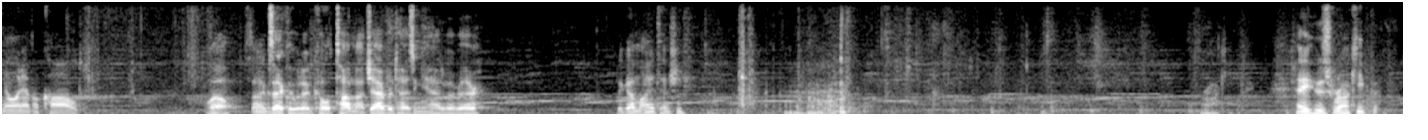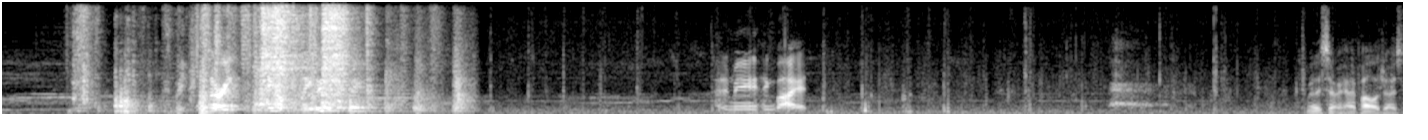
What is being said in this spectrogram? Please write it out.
No one ever called. Well, it's not exactly what I'd call top-notch advertising you had over there. They got my attention. Rocky. Hey, who's Rocky? Wait, sorry. Hang on. Wait, wait, wait, wait. I didn't mean anything by it. I'm really sorry. I apologize.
